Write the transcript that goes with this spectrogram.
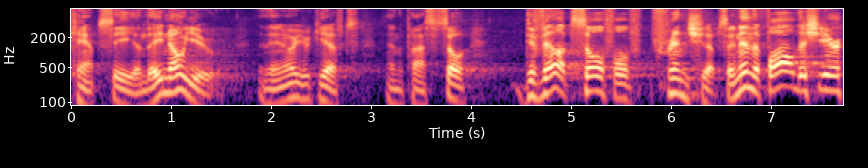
can't see. And they know you, and they know your gifts and the past. So, develop soulful friendships. And in the fall this year,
